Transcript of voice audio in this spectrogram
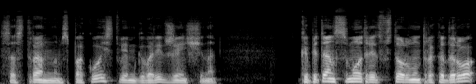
Со странным спокойствием говорит женщина. Капитан смотрит в сторону Тракадеро,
